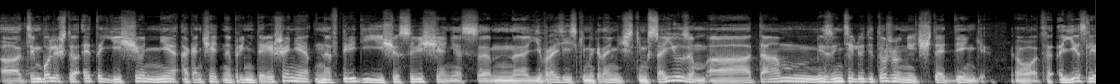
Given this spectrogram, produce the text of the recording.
А, Тем более, что это еще не окончательно принятое решение. На- Впереди еще совещание с м, Евразийским экономическим союзом. А Там, извините, люди тоже умеют считать деньги. Вот. Если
